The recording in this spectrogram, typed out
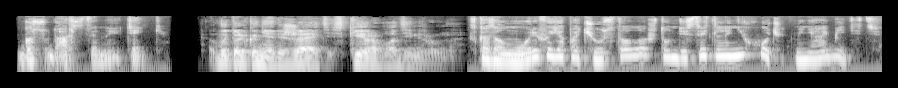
государственные деньги. Вы только не обижайтесь, Кира Владимировна. Сказал Морев, и я почувствовала, что он действительно не хочет меня обидеть.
